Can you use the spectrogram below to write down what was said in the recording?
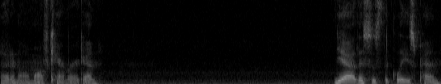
I don't know, I'm off camera again. Yeah, this is the glaze pen.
